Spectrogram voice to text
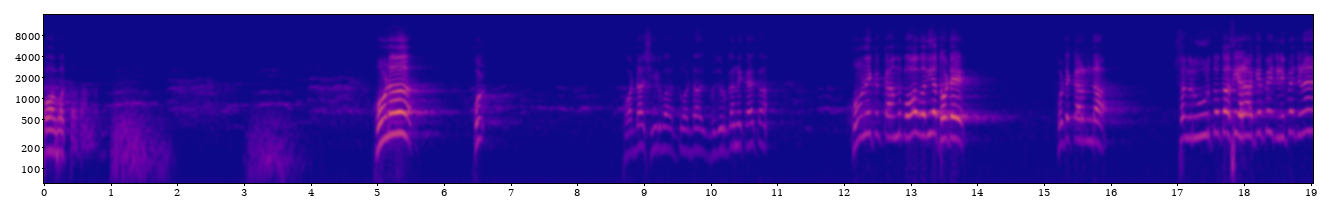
ਬਹੁਤ ਬਹੁਤ ਧੰਨਵਾਦ। ਹੁਣ ਹੁਣ ਤੁਹਾਡਾ ਆਸ਼ੀਰਵਾਦ ਤੁਹਾਡਾ ਬਜ਼ੁਰਗਾਂ ਨੇ ਕਹਿਤਾ। ਹੁਣ ਇੱਕ ਕੰਮ ਬਹੁਤ ਵਧੀਆ ਤੁਹਾਡੇ ਤੁਹਾਡੇ ਕਰਨ ਦਾ। ਸੰਗਰੂਰ ਤੋਂ ਤਾਂ ਅਸੀਂ ਹਰਾ ਕੇ ਭੇਜਣੀ, ਭੇਜਣਾ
